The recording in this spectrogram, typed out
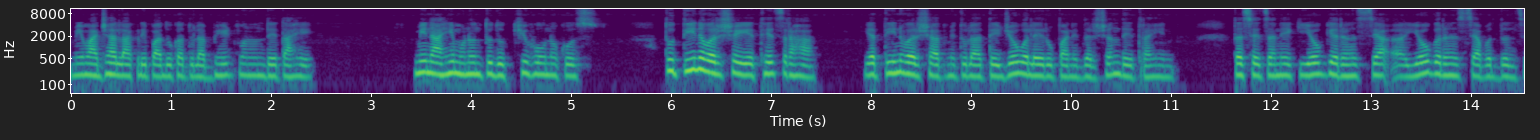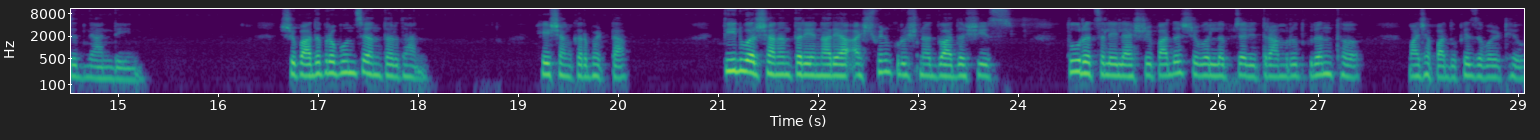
मी माझ्या लाकडी पादुका तुला भेट म्हणून देत आहे. मी नाही म्हणून तू दुःखी होऊ नकोस. तू तीन वर्षे येथेच राहा. या तीन वर्षात मी तुला तेजोवलय रूपाने दर्शन देत राहीन. तसेच अनेक योग्य रहस्या योग रहस्याबद्दलचे ज्ञान देईन. श्रीपादप्रभूंचे अंतर्धान. हे शंकर भट्टा. तीन वर्षानंतर येणाऱ्या अश्विन कृष्ण द्वादशीस तू रचलेल्या श्रीपाद श्रीवल्लभ चरित्रामृत ग्रंथ माझ्या पादुकेजवळ ठेव.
